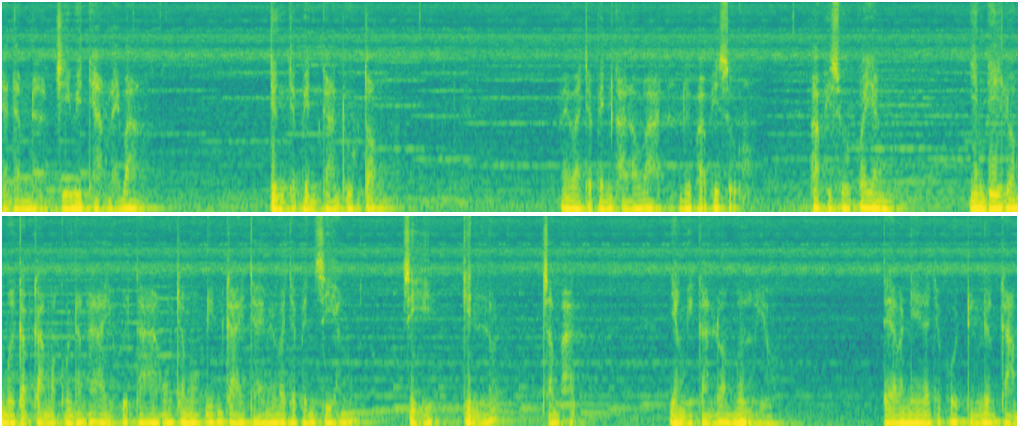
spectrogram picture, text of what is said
จะดำเนินชีวิตอย่างไรบ้าง จึงจะเป็นการถูกต้อง ไม่ว่าจะเป็นคารวาสหรือพระพิสุพระพิสุก็ยังยินดีร่วมมือกับกรรมคุณทั้งห้าอยู่คือตาหูจมูกลิ้นกายใจไม่ว่าจะเป็นเสียง สีกลิ่นรสสัมผัส ยังมีการร่วมมืออยู่ แต่วันนี้เราจะพูดถึงเรื่องกรรม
